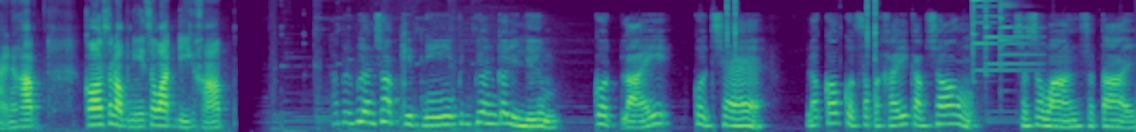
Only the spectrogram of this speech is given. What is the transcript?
ล์นะครับ ก็สำหรับวันนี้สวัสดีครับ ถ้าเพื่อนๆชอบคลิปนี้เพื่อนๆก็อย่าลืม กดไลค์กดแชร์ แล้วก็กด subscribe กับช่อง ชัชวานสไตล์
